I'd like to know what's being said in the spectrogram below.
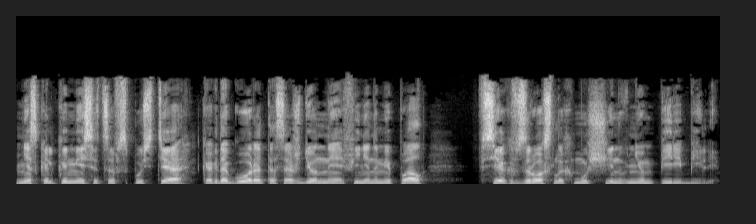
Несколько месяцев спустя, когда город, осажденный афининами, пал, всех взрослых мужчин в нем перебили.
